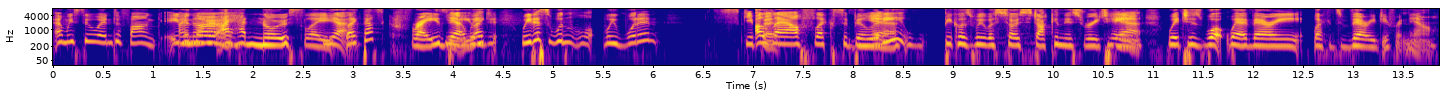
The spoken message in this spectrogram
and we still went to funk even though. I had no sleep. Yeah. Like that's crazy. Yeah, we, like d- we just wouldn't we wouldn't skip it. allow flexibility because we were so stuck in this routine, Yeah. which is what we're very like it's very different now.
